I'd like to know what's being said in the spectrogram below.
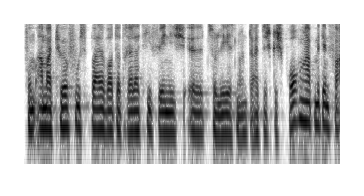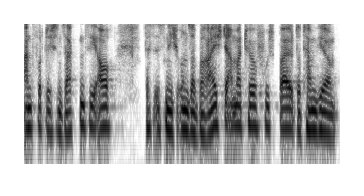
vom Amateurfußball war dort relativ wenig äh, zu lesen. Und als ich gesprochen habe mit den Verantwortlichen, sagten sie auch, das ist nicht unser Bereich der Amateurfußball. Dort haben wir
